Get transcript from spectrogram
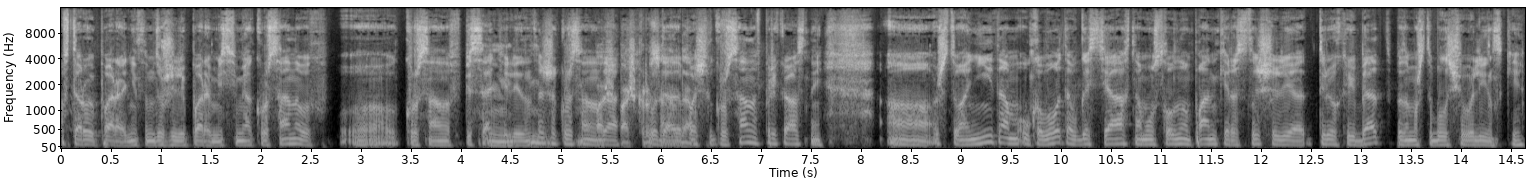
второй пары, они там дружили парами, семья Крусановых, э, Крусанов писатели, mm. Наташа Крусанов, Паш, да, Паш Крусанов, да, да. Паша Крусанов прекрасный, э, что они там у кого-то в гостях, там условно панкера слышали трех ребят, потому что был еще Валинский,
